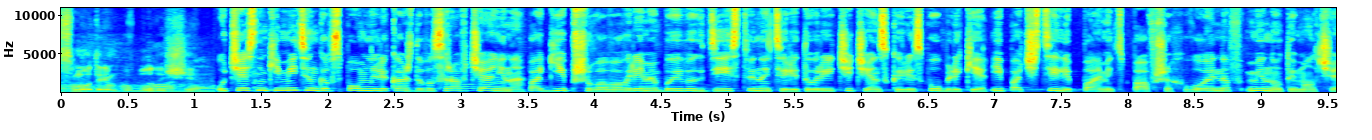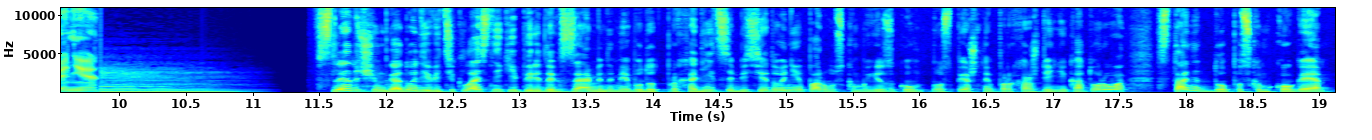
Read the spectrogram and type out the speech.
смотрим в будущее. Участники митинга вспомнили каждого саровчанина, погибшего во время боевых действий на территории Чеченской Республики и почтили память павших воинов минутой молчания. В следующем году девятиклассники перед экзаменами будут проходить собеседование по русскому языку, успешное прохождение которого станет допуском к ОГЭ.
